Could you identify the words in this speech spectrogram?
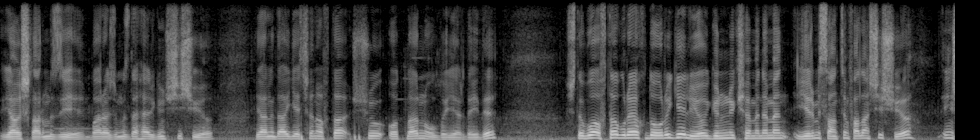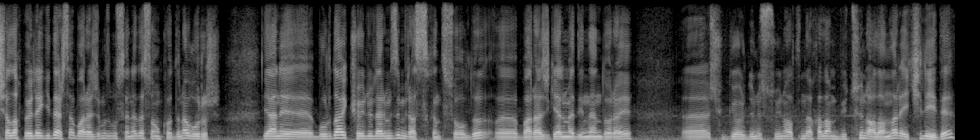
yağışlarımız iyi. Barajımız da her gün şişiyor. Yani daha geçen hafta şu otların olduğu yerdeydi. İşte bu hafta buraya doğru geliyor. Günlük hemen hemen 20 santim falan şişiyor. İnşallah böyle giderse barajımız bu sene de son koduna vurur. Yani e, burada köylülerimizin biraz sıkıntısı oldu. E, Baraj gelmediğinden dolayı e, şu gördüğünüz suyun altında kalan bütün alanlar ekiliydi.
